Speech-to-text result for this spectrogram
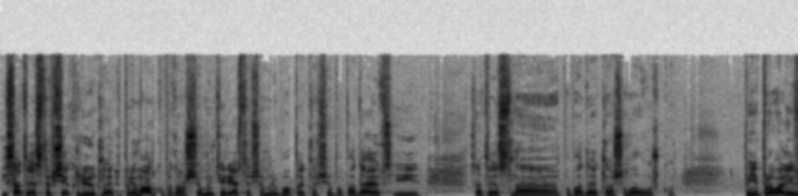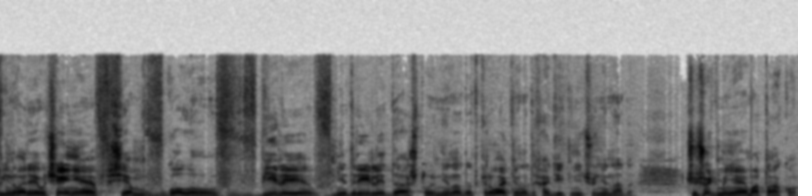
И, соответственно, все клюют на эту приманку, потому что всем интересно, всем любопытно, все попадаются и, соответственно, попадают в нашу ловушку. Провалив в январе учения, всем в голову вбили, внедрили, да, что не надо открывать, не надо ходить, ничего не надо. Чуть-чуть меняем атаку.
